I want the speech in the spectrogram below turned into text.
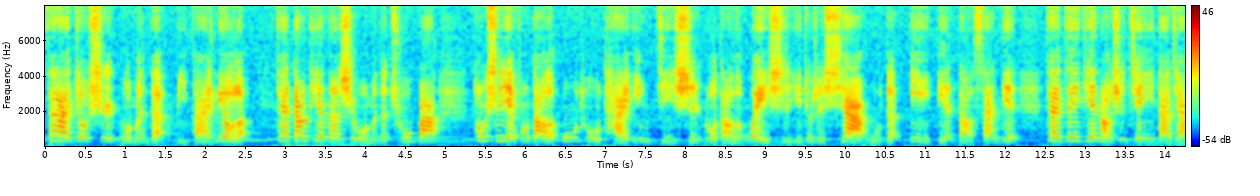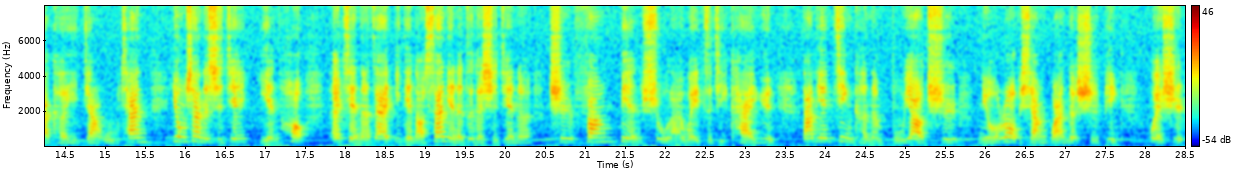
再来就是我们的礼拜六了，在当天呢是我们的初八，同时也逢到了乌兔太阴吉时，落到了未时，也就是下午的一点到三点。在这一天，老师建议大家可以将午餐用膳的时间延后。而且呢，在一点到三点的这个时间呢，吃方便素来为自己开运。当天尽可能不要吃牛肉相关的食品，会是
